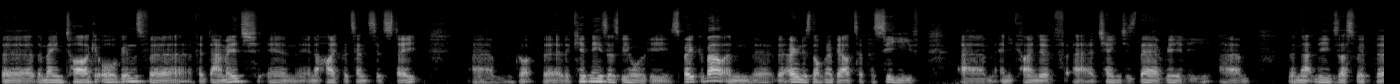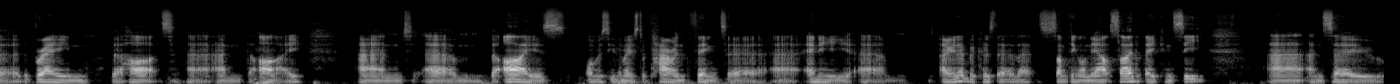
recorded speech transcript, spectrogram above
the, the main target organs for, for damage in, in a hypertensive state, um, we've got the, the kidneys, as we already spoke about, and the, the owner's not going to be able to perceive um, any kind of uh, changes there, really. Um, then that leaves us with the, the brain, the heart, uh, and the eye. And um, the eye is obviously the most apparent thing to uh, any um, owner because that's something on the outside that they can see. Uh, and so,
